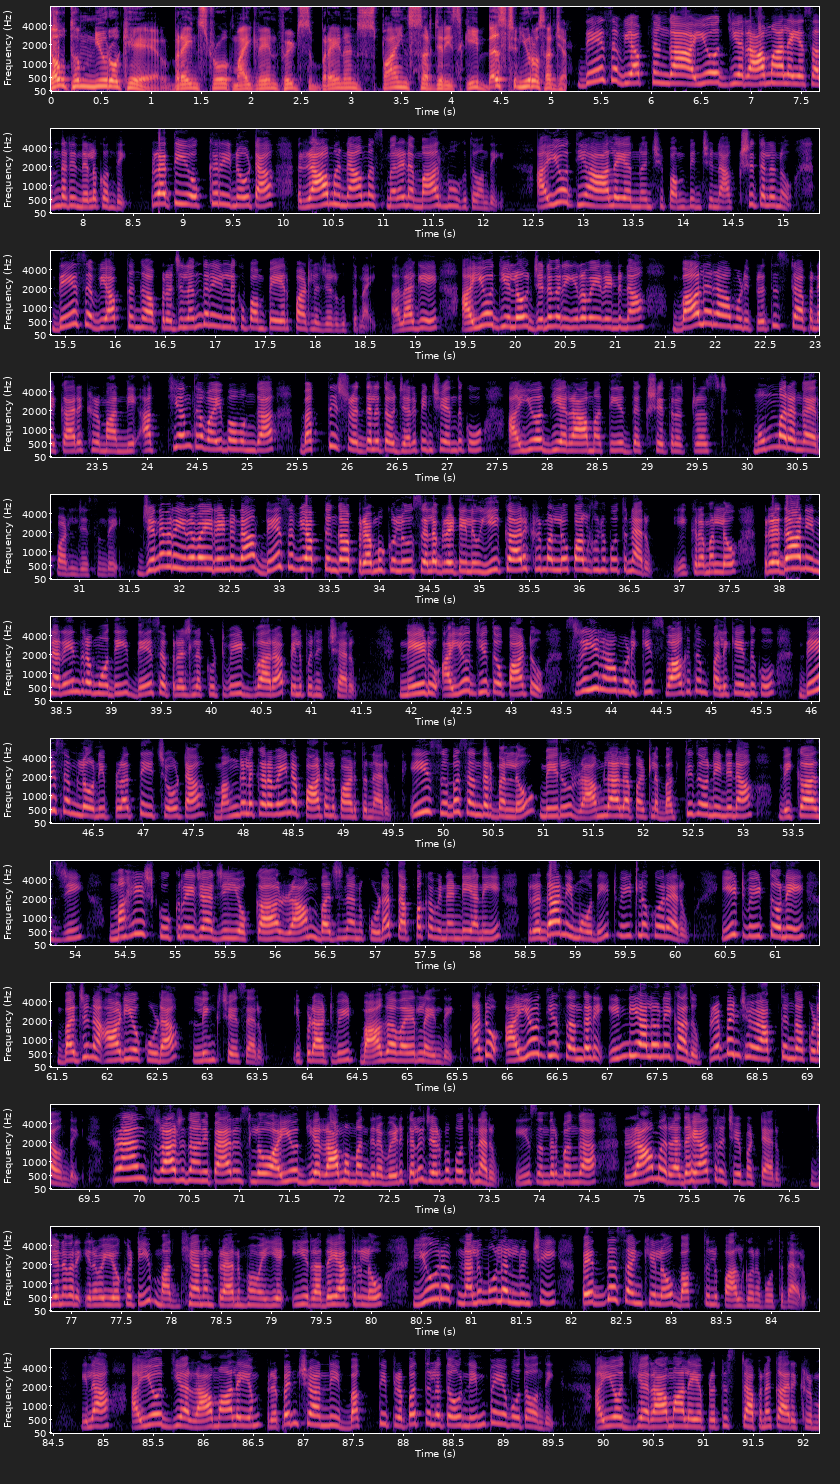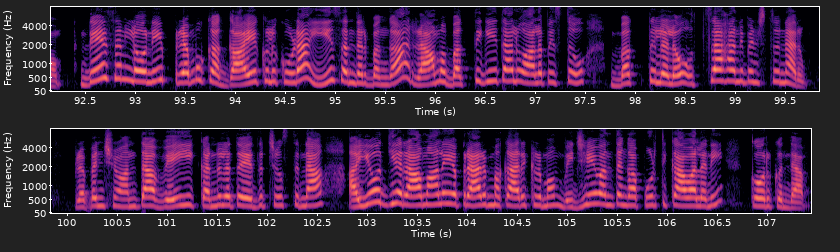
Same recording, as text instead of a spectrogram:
Gautam neuro care brain stroke migraine fits brain and spine సర్జరీస్కి best neuro surgeon దేశవ్యాప్తంగా అయోధ్య రామాలయ సందడి నెలకొంది. ప్రతి ఒక్కరి నోట రామనామ స్మరణ మార్మోగుతోంది. అయోధ్య ఆలయం నుంచి పంపించిన అక్షతలను దేశవ్యాప్తంగా ప్రజలందరి ఇళ్ళకు పంపే ఏర్పాట్లు జరుగుతున్నాయి. అలాగే అయోధ్యలో జనవరి ఇరవై రెండున బాలరాముడి ప్రతిష్టాపన కార్యక్రమాన్ని అత్యంత వైభవంగా భక్తి శ్రద్ధలతో జరిపించేందుకు అయోధ్య రామ తీర్థక్షేత్ర ట్రస్ట్ ముమ్మరంగా ఏర్పాట్లు చేసింది. జనవరి ఇరవై రెండున దేశవ్యాప్తంగా ప్రముఖులు సెలబ్రిటీలు ఈ కార్యక్రమంలో పాల్గొనబోతున్నారు. ఈ క్రమంలో ప్రధాని నరేంద్ర మోదీ దేశ ప్రజలకు ట్వీట్ ద్వారా పిలుపునిచ్చారు. నేడు అయోధ్యతో పాటు శ్రీరాముడికి స్వాగతం పలికేందుకు దేశంలోని ప్రతి చోట మంగళకరమైన పాటలు పాడుతున్నారు. ఈ శుభ సందర్భంలో మీరు రామ్లాల పట్ల భక్తితో నిండిన వికాస్ జీ మహేష్ కుక్రేజా జీ యొక్క రామ్ భజనను కూడా తప్పక వినండి అని ప్రధాని మోదీ ట్వీట్లో కోరారు. ఈ ట్వీట్తోనే భజన ఆడియో కూడా లింక్ చేశారు. ఇప్పుడు ఆ ట్వీట్ బాగా వైరల్ అయింది. అటు అయోధ్య సందడి ఇండియాలోనే కాదు ప్రపంచ వ్యాప్తంగా కూడా ఉంది. ఫ్రాన్స్ రాజధాని ప్యారిస్లో అయోధ్య రామ మందిర వేడుకలు జరపబోతున్నారు. ఈ సందర్భంగా రామ రథయాత్ర చేపట్టారు. జనవరి ఇరవై ఒకటి మధ్యాహ్నం ప్రారంభమయ్యే ఈ రథయాత్రలో యూరప్ నలుమూలల నుంచి పెద్ద సంఖ్యలో భక్తులు పాల్గొనబోతున్నారు. ఇలా అయోధ్య రామాలయం ప్రపంచాన్ని భక్తి ప్రపత్తులతో నింపేయబోతోంది. అయోధ్య రామాలయ ప్రతిష్టాపన కార్యక్రమం. దేశంలోని ప్రముఖ గాయకులు కూడా ఈ సందర్భంగా రామ భక్తి గీతాలు ఆలపిస్తూ భక్తులలో ఉత్సాహాన్ని పెంచుతున్నారు. ప్రపంచం అంతా వేయి కన్నులతో ఎదురుచూస్తున్న అయోధ్య రామాలయ ప్రారంభ కార్యక్రమం విజయవంతంగా పూర్తి కావాలని కోరుకుందాం.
